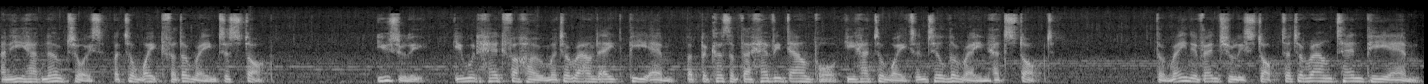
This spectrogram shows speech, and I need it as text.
and he had no choice but to wait for the rain to stop. Usually, he would head for home at around 8 pm, but because of the heavy downpour he had to wait until the rain had stopped. The rain eventually stopped at around 10 pm.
